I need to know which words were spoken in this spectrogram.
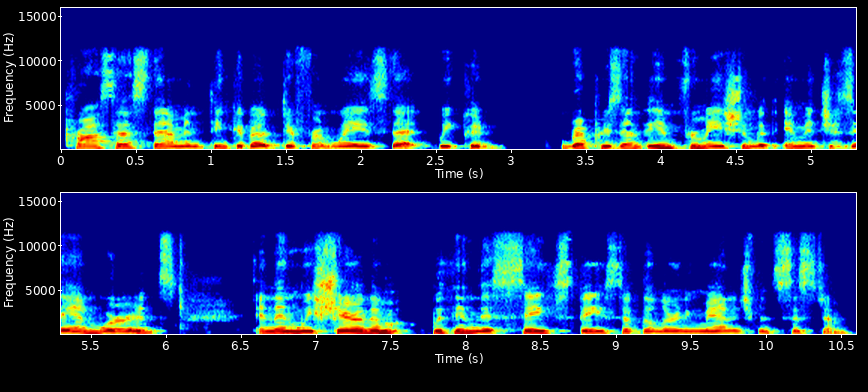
process them and think about different ways that we could represent the information with images and words. And then we share them within this safe space of the learning management system.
